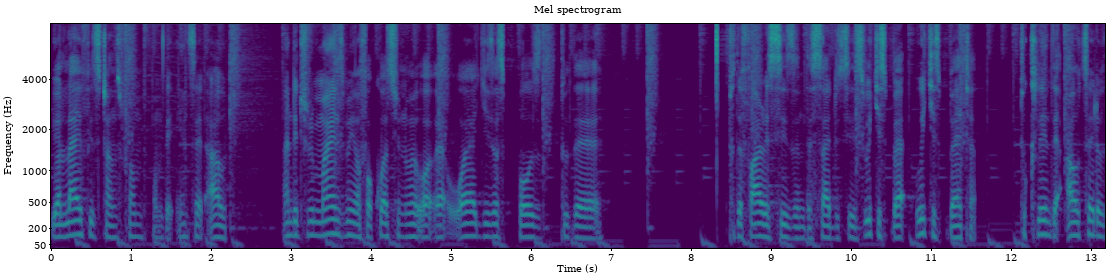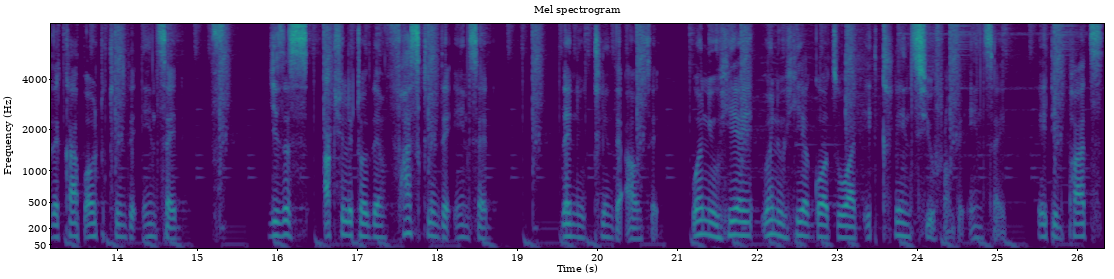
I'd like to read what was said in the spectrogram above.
Your life is transformed from the inside out. And it reminds me of a question where, where Jesus posed to the to the Pharisees and the Sadducees, which is be- which is better, to clean the outside of the cup or to clean the inside. Jesus actually told them, first clean the inside, then you clean the outside. When you hear when you hear God's word, it cleans you from the inside. It imparts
